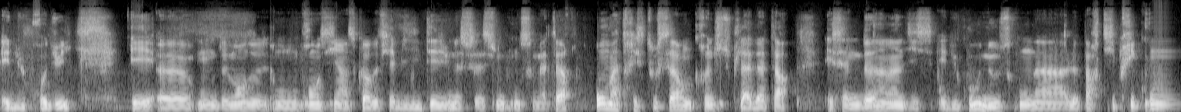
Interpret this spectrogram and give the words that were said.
et, du produit. Et on, demande, on prend aussi un score de fiabilité d'une association de consommateurs. On matrice tout ça, on crunch toute la data et ça nous donne un indice. Et du coup, nous, ce qu'on a, le parti pris qu'on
